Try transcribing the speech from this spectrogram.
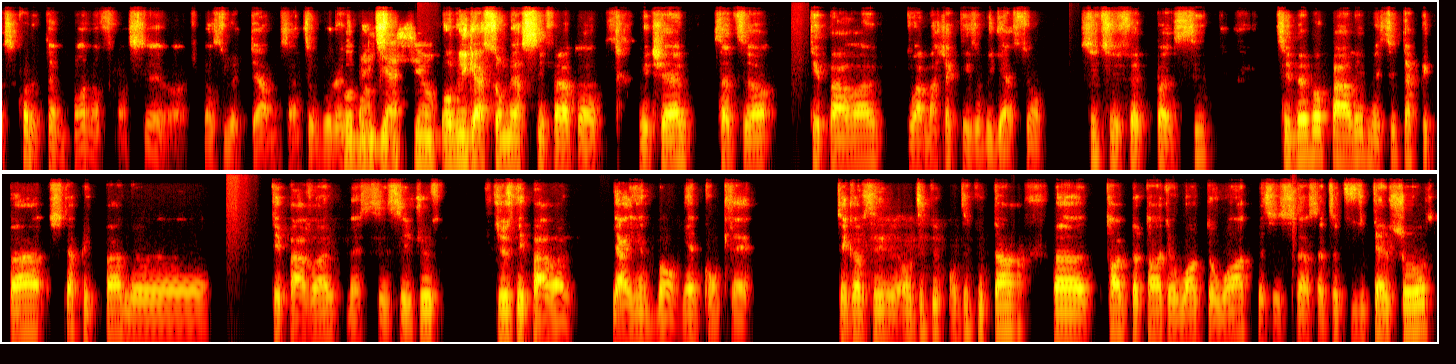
C'est quoi le terme bon en français? Je pense que le terme, ça dit Obligation. Obligation, merci, frère Michel. C'est-à-dire, tes paroles doivent marcher avec tes obligations. Si tu fais pas. Si, c'est bien beau parler, mais si tu n'appliques pas, si pas le, tes paroles, c'est juste C'est juste des paroles. Il n'y a rien de bon, rien de concret. C'est comme si on dit, on dit tout le temps euh, talk the talk and walk the walk, mais c'est ça. Ça veut dire que tu dis telle chose,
